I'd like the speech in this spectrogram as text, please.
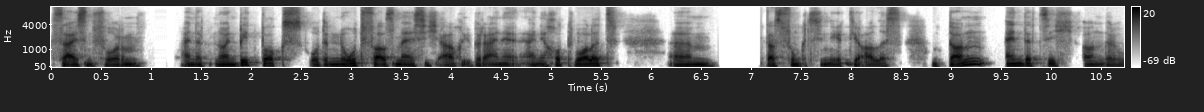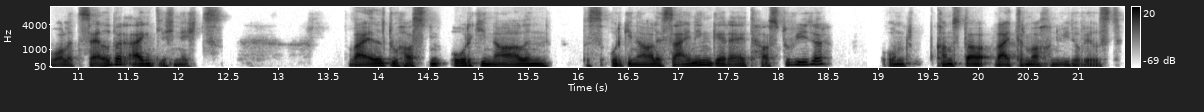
Sei es in Form einer neuen Bitbox oder notfallsmäßig auch über eine, eine Hot Wallet. Ähm, das funktioniert ja alles. Und dann ändert sich an der Wallet selber eigentlich nichts, weil du hast einen originalen, das originale Signing-Gerät hast du wieder und kannst da weitermachen, wie du willst.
